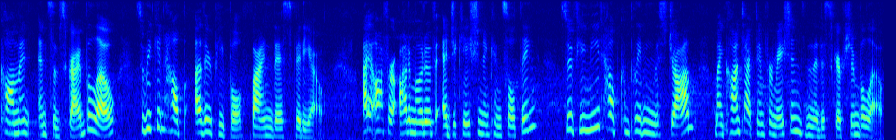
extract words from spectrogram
comment, and subscribe below so we can help other people find this video. I offer automotive education and consulting, so if you need help completing this job, my contact information is in the description below.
